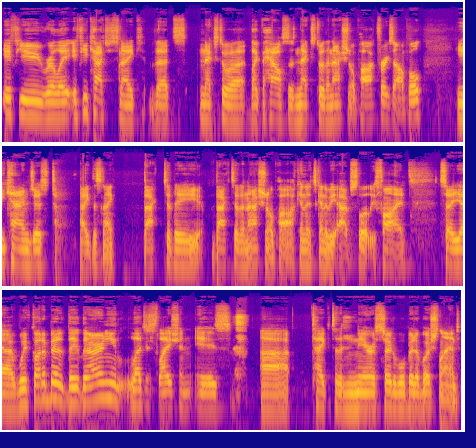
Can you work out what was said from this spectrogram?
if you really if you catch a snake that's next to a like the house is next to the national park, for example, you can just take the snake back to the back to the national park and it's going to be absolutely fine. So yeah, we've got a bit. The the only legislation is uh, take to the nearest suitable bit of bushland.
